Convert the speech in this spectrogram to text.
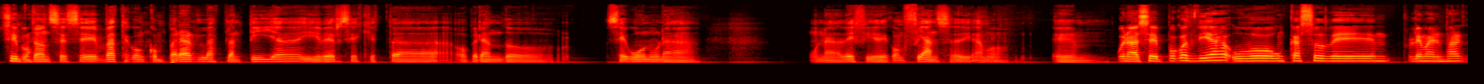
sí, po. Entonces, eh, basta con comparar las plantillas y ver si es que está operando según una, una DeFi de confianza, digamos. Em, Bueno, hace pocos días hubo un caso de problema en smart,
